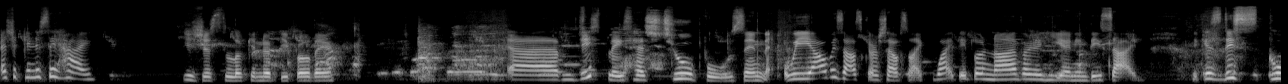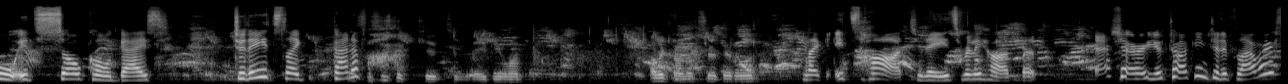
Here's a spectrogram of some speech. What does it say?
Asher, can you say hi? He's just looking at people there. Um, this place has two pools, and we always ask ourselves like, why people never here in this side? Because this pool it's so cold, guys. Today it's like kind of This is the kids and baby one. All the grown-ups are the other one. like it's hot today. It's really hot, but Asher, are you talking to the flowers?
